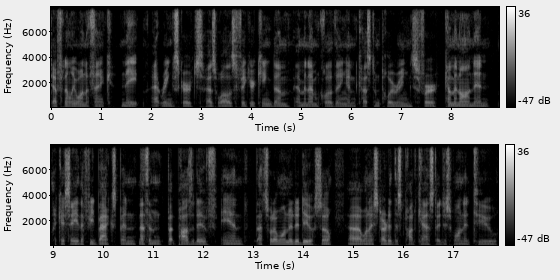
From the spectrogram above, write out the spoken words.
Definitely want to thank Nate at Ring Skirts as well as Figure Kingdom, M&M Clothing, and Custom Toy Rings for coming on. And like I say, the feedback's been nothing but positive, and that's what I wanted to do. So uh, when I started this podcast, I just wanted to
